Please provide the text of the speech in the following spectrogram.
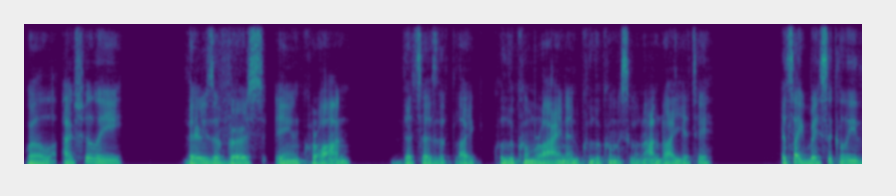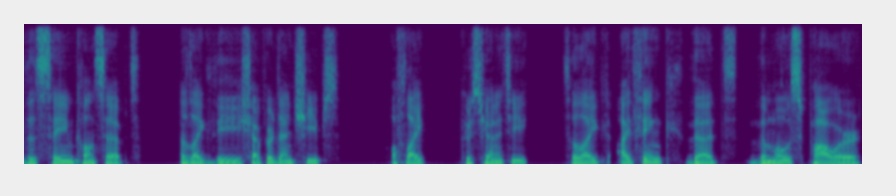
Well, actually, there is a verse in Quran that says that like kullukum ra'in and kullukum mas'ulun an. It's like basically the same concept as like the shepherd and sheep of like Christianity. So, like, I think that the most power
